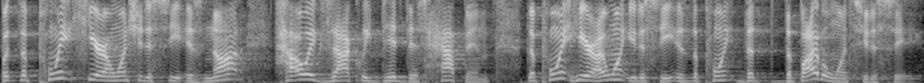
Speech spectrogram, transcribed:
But the point here I want you to see is not how exactly did this happen. The point here I want you to see is the point that the Bible wants you to see.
